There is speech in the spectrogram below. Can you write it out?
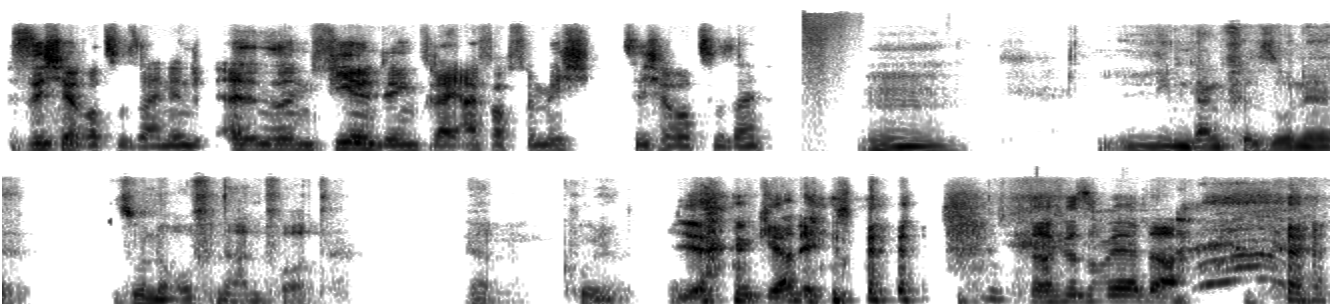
sicherer zu sein. In, also in vielen Dingen vielleicht einfach für mich sicherer zu sein. Mhm. Lieben Dank für so eine, so eine offene Antwort. Ja, cool. Ja, gerne. Dafür sind wir ja da.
